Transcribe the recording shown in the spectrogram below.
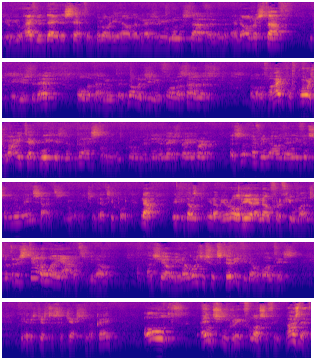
you, you have your data set, and bloody hell, they're measuring new stuff and, and other stuff. You get used to that. All the time, new technology, new format standards. A lot of hype, of course. My technique is the best, and we prove it in the next paper. And so every now and then, even some new insights emerge, and that's important. Now, if you don't, you know, you're all here, I know, for a few months, but there is still a way out, you know. I'll show you. You know what you should study if you don't want this? Here is just a suggestion, okay? Old ancient Greek philosophy. How's that?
